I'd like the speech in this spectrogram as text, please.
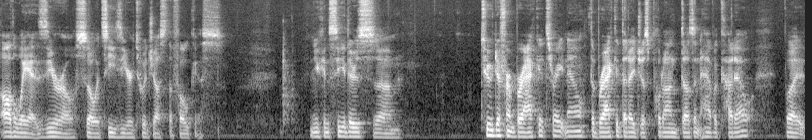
all the way at zero so it's easier to adjust the focus. And you can see there's um, two different brackets right now. The bracket that I just put on doesn't have a cutout, but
